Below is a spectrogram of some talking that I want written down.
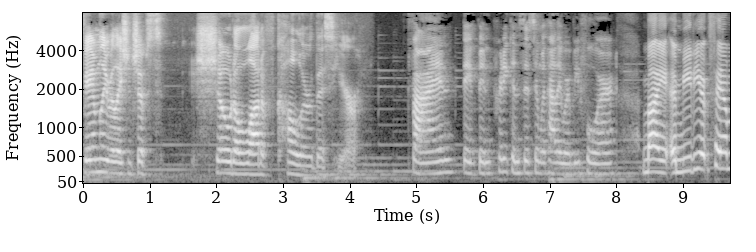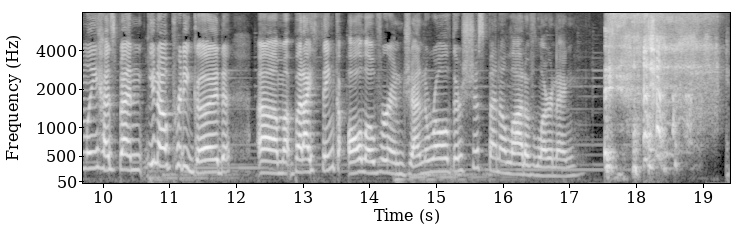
Family relationships showed a lot of color this year. Fine. They've been pretty consistent with how they were before. My immediate family has been, you know, pretty good. Um, but I think all over in general, there's just been a lot of learning.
